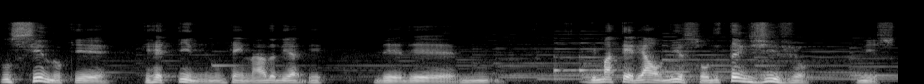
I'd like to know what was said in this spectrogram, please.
um, um sino que, que retine, não tem nada de, de de, de, de material nisso, ou de tangível nisso.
